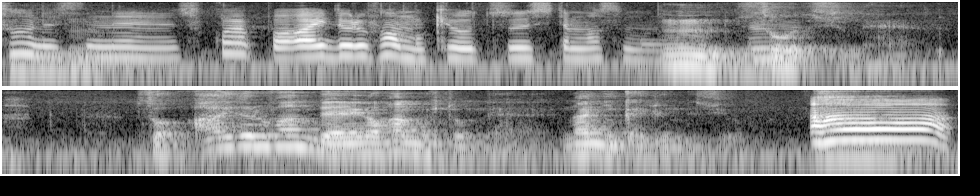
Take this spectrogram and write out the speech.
そうですね。そこはやっぱアイドルファンも共通してますもんね。うん、そうですよね。そうアイドルファンで映画ファンの人ね何人かいるんですよ。あ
